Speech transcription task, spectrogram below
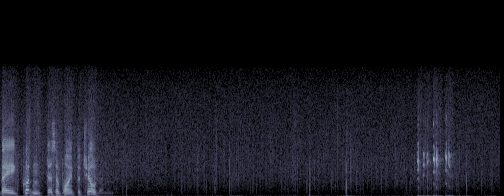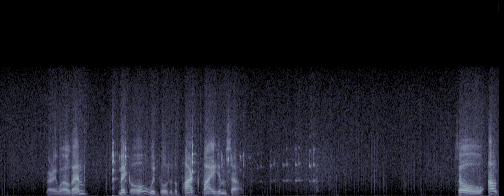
They couldn't disappoint the children. Then. Miko would go to the park by himself. So out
